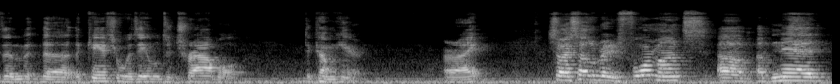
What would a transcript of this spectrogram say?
the, the, the cancer was able to travel to come here. All right? So I celebrated four months of, of NED.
